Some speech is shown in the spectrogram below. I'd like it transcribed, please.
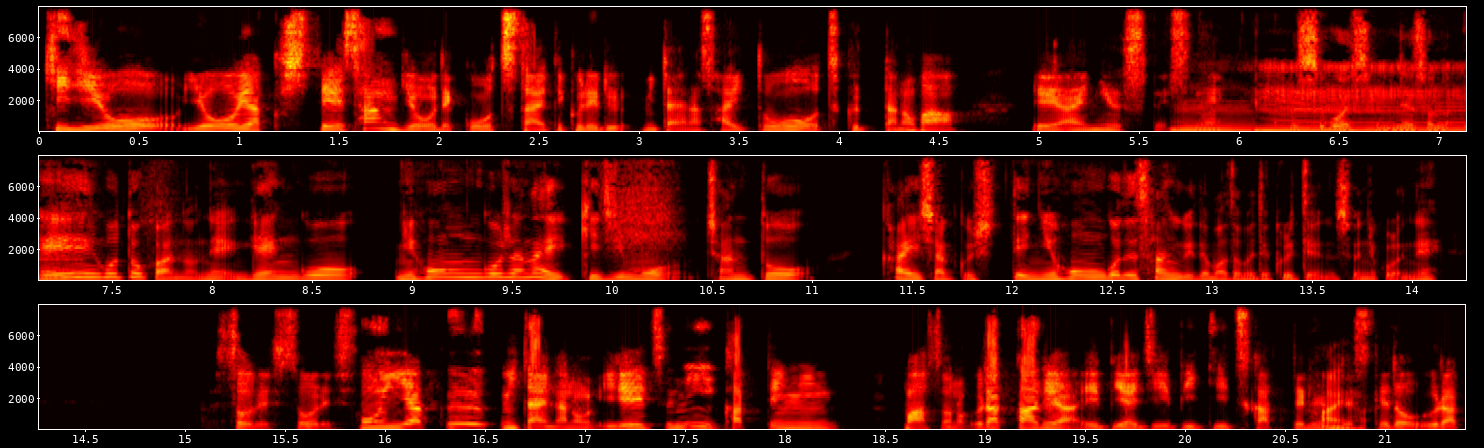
記事を要約して産業でこう伝えてくれるみたいなサイトを作ったのが AI ニュースですね。うんこれすごいですよね。その英語とかのね、言語、日本語じゃない記事もちゃんと解釈して、日本語で産業でまとめてくれてるんですよね、これね。そうです、そうです。翻訳みたいなのを入れずに勝手に、まあその裏側では API GPT 使ってるんですけど、裏、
